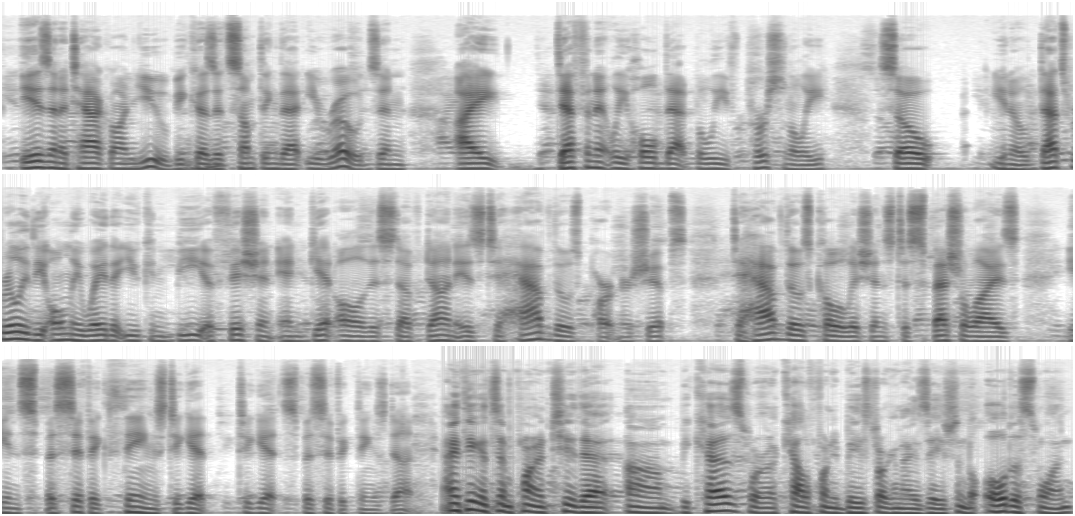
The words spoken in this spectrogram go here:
is an attack on you because it's something that erodes. And I definitely hold that belief personally. So you know that's really the only way that you can be efficient and get all of this stuff done is to have those partnerships to have those coalitions to specialize in specific things to get to get specific things done I think it's important too that um, because we're a California-based organization, the oldest one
